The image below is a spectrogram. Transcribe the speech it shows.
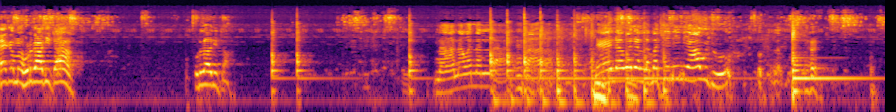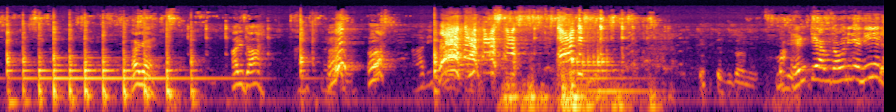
ಹೇಗಮ್ಮ ಹುಡುಗ ಆದೀತಾ? ಹುಡುಗ ಆದೀತಾ? ನಾನವನಲ್ಲ. ನಾನವನಲ್ಲ ಮತ್ತೆ ನೀನು ಯಾವುದು? ಹಾಗೆ. ಆದಿತಾ ಹೆಂಡತಿ ಆಗುದು ಅವನಿಗೆ ನೀನು?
